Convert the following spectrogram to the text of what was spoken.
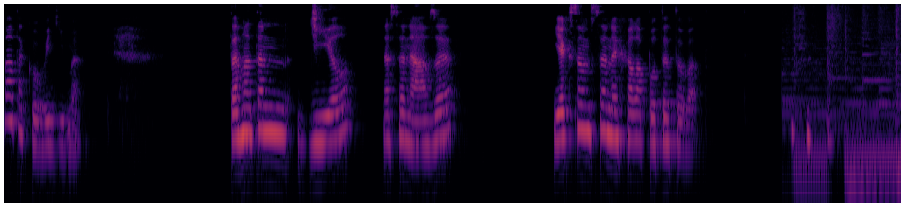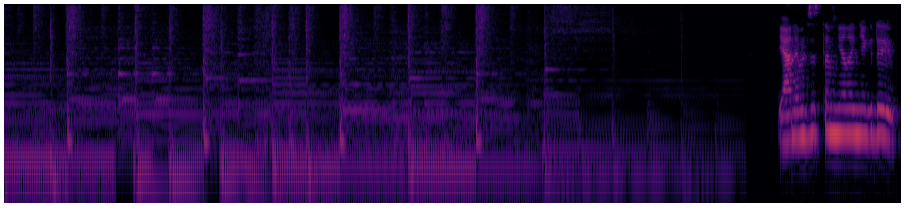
no tak uvidíme. Tenhle ten díl nese název Jak jsem se nechala potetovat. Já nevím, jestli jste měli někdy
